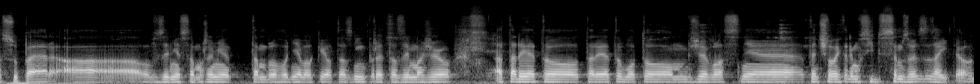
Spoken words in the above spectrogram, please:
super a v zimě samozřejmě tam byl hodně velký otazník, protože ta zima, že jo. A tady je to, tady je to o tom, že vlastně ten člověk tady musí sem zajít, jo.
